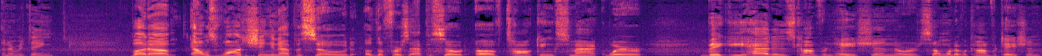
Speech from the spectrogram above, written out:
and everything. But um, I was watching an episode of the first episode of Talking Smack where Biggie had his confrontation or somewhat of a confrontation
